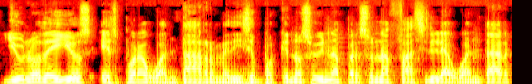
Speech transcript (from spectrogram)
y uno de ellos es por aguantarme, dice, porque no soy una persona fácil de aguantar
